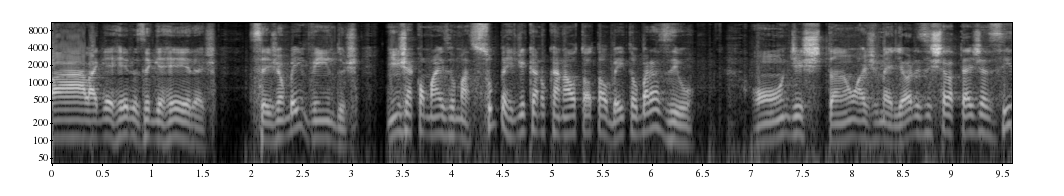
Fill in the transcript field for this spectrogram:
Fala, guerreiros e guerreiras! Sejam bem-vindos. Ninja com mais uma super dica no canal Total Battle Brasil, onde estão as melhores estratégias e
